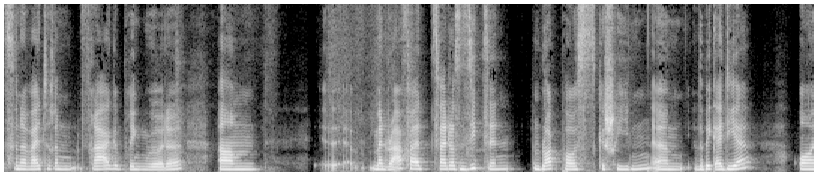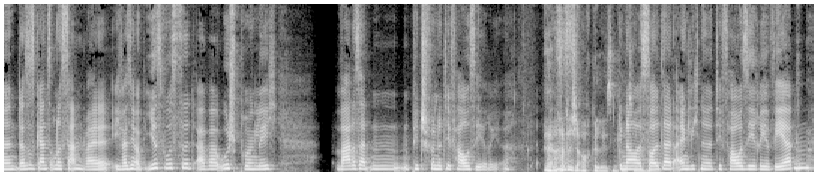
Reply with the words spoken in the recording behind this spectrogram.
zu einer weiteren Frage bringen würde, ähm, äh, Matt Ruff hat 2017 einen Blogpost geschrieben, ähm, The Big Idea, und das ist ganz interessant, weil ich weiß nicht, ob ihr es wusstet, aber ursprünglich war das halt ein, ein Pitch für eine TV-Serie. Ja, hatte ich auch gelesen. Genau, es sollte halt eigentlich eine TV-Serie werden.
